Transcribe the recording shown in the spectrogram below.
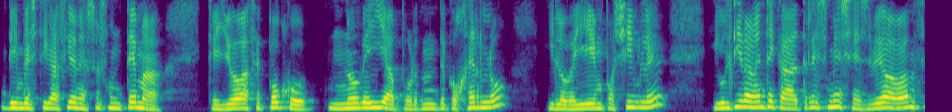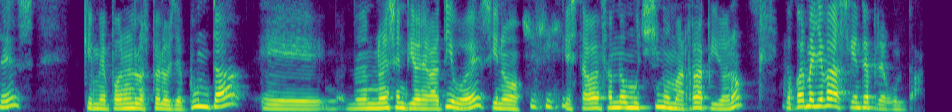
de investigación, esto es un tema que yo hace poco no veía por dónde cogerlo y lo veía imposible. Y últimamente cada tres meses veo avances que me ponen los pelos de punta, eh, no, en sentido negativo, ¿eh? sino que está avanzando muchísimo más rápido, ¿no? Lo cual me lleva a la siguiente pregunta.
